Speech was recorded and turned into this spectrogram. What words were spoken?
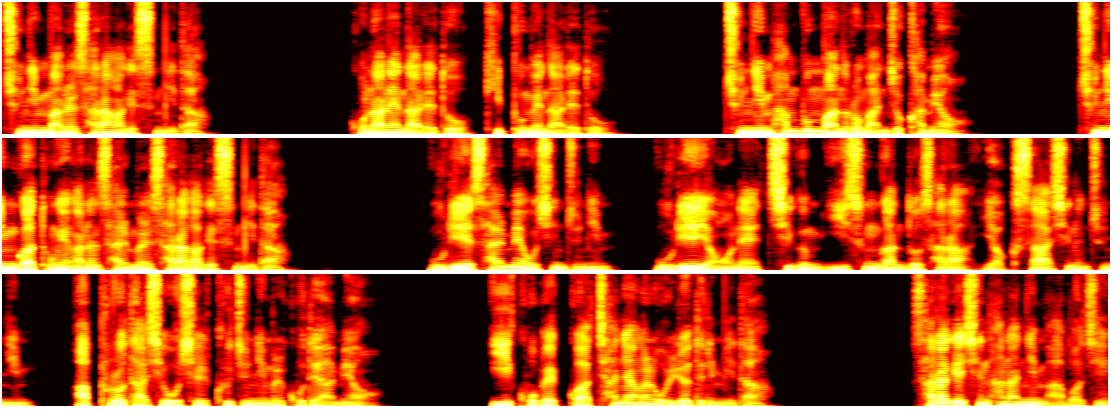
주님만을 사랑하겠습니다. 고난의 날에도 기쁨의 날에도 주님 한 분만으로 만족하며 주님과 동행하는 삶을 살아가겠습니다. 우리의 삶에 오신 주님, 우리의 영혼에 지금 이 순간도 살아 역사하시는 주님, 앞으로 다시 오실 그 주님을 고대하며 이 고백과 찬양을 올려드립니다. 살아계신 하나님 아버지,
